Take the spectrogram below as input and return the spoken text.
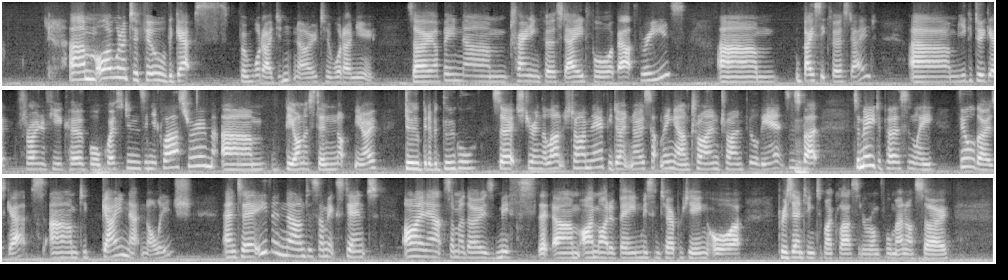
Um, well, I wanted to fill the gaps for what I didn't know to what I knew. So I've been um, training first aid for about three years, um, basic first aid. Um, you do get thrown a few curveball questions in your classroom. Um, be honest and not, you know, do a bit of a Google search during the lunchtime there. If you don't know something, um, try and try and fill the answers. But to me, to personally fill those gaps, um, to gain that knowledge, and to even um, to some extent iron out some of those myths that um, I might have been misinterpreting or presenting to my class in a wrongful manner. So,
